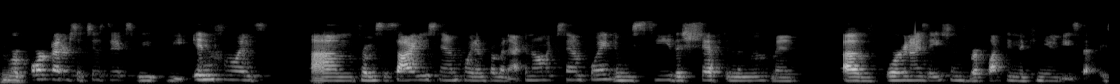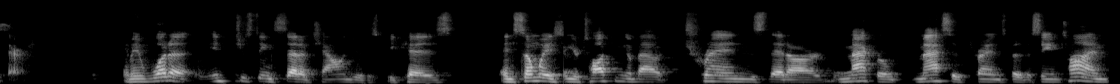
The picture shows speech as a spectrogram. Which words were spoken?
we report better statistics, we we influence um, from a society standpoint and from an economic standpoint, and we see the shift in the movement of organizations reflecting the communities that they serve. I mean, what a interesting set of challenges because in some ways you're talking about trends that are macro massive trends, but at the same time,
